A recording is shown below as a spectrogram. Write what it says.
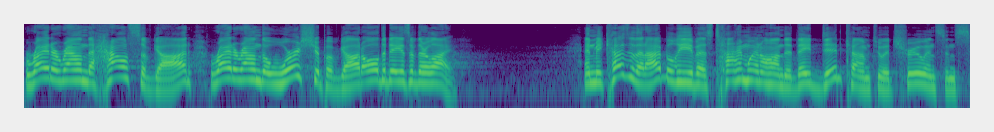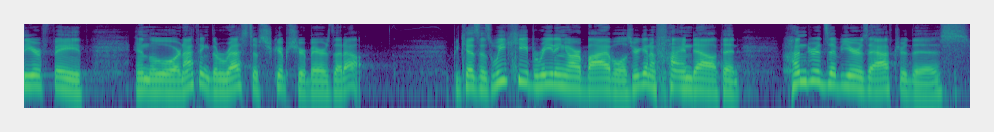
right around the house of God, right around the worship of God all the days of their life. And because of that, I believe as time went on that they did come to a true and sincere faith in the Lord. And I think the rest of Scripture bears that out. Because as we keep reading our Bibles, you're going to find out that hundreds of years after this,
